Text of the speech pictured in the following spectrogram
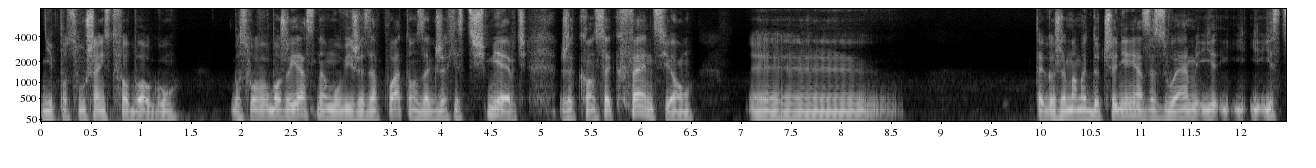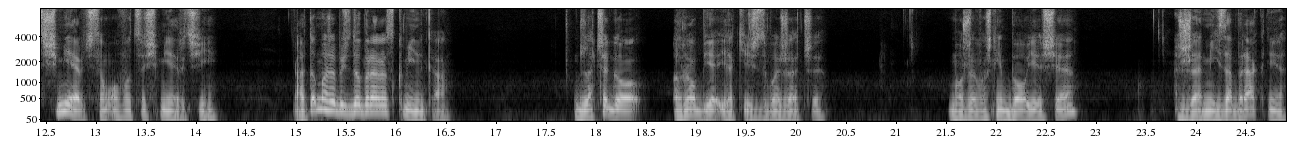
nieposłuszeństwo Bogu? Bo Słowo Boże jasno mówi, że zapłatą za grzech jest śmierć, że konsekwencją yy, tego, że mamy do czynienia ze złem, je- je- jest śmierć, są owoce śmierci. Ale to może być dobra rozkminka. Dlaczego robię jakieś złe rzeczy? Może właśnie boję się, że mi zabraknie,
